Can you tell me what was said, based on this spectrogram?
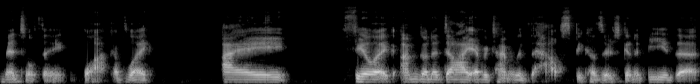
mental thing block of like i feel like I'm gonna die every time I leave the house because there's gonna be the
